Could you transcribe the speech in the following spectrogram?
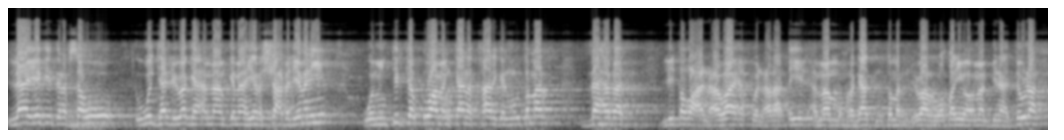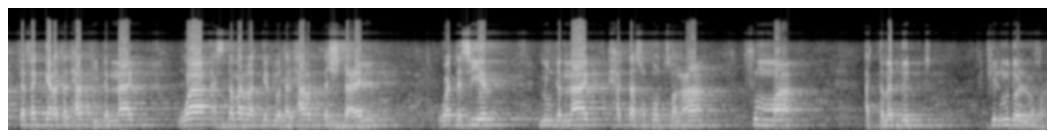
لا يجد نفسه وجها لوجه أمام جماهير الشعب اليمني ومن تلك القوى من كانت خارج المؤتمر ذهبت لتضع العوائق والعراقيل أمام مخرجات مؤتمر الحوار الوطني وأمام بناء الدولة ففجرت الحرب في دماج واستمرت جدوة الحرب تشتعل وتسير من دماج حتى سقوط صنعاء ثم التمدد في المدن الأخرى.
